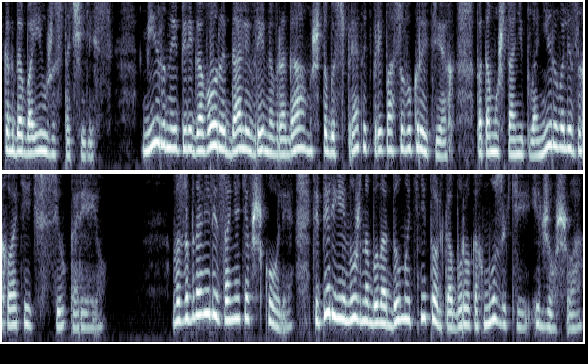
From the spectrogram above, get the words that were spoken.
когда бои ужесточились. Мирные переговоры дали время врагам, чтобы спрятать припасы в укрытиях, потому что они планировали захватить всю Корею. Возобновились занятия в школе. Теперь ей нужно было думать не только об уроках музыки и Джошуа.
